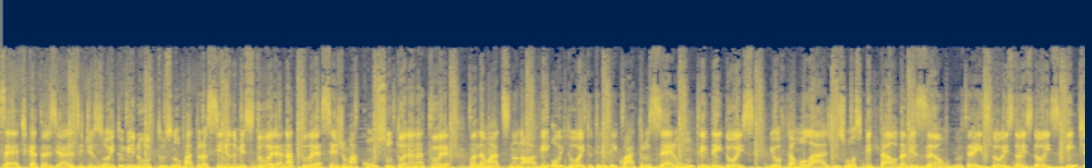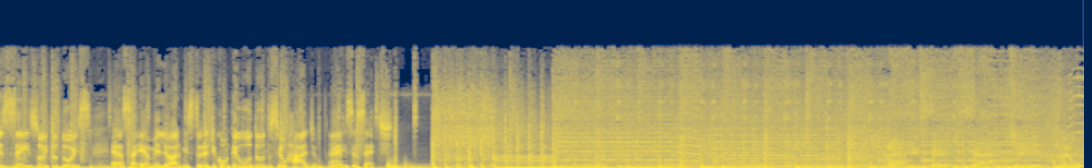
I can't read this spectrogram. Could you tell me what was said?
RC7, 14 horas e 18 minutos. No patrocínio do Mistura, Natura, seja uma consultora Natura. Manda um WhatsApp no 988340132. E oftalmolages, o Hospital da Visão, no 3222-2682. Essa é a melhor mistura de conteúdo do seu rádio. RC7.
